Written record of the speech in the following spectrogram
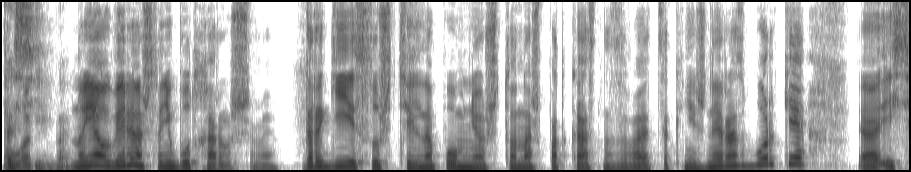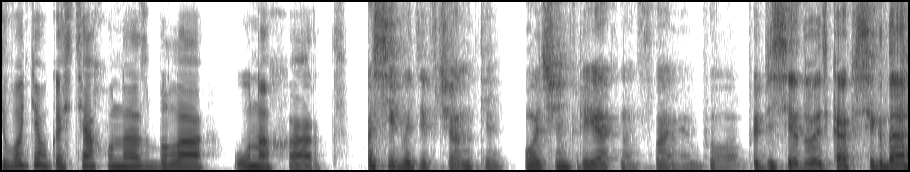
Спасибо. Вот. Но я уверена, что они будут хорошими. Дорогие слушатели, напомню, что наш подкаст называется «Книжные разборки». Э, и сегодня в гостях у нас была Уна Харт. Спасибо, девчонки. Очень приятно с вами было побеседовать, как всегда.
